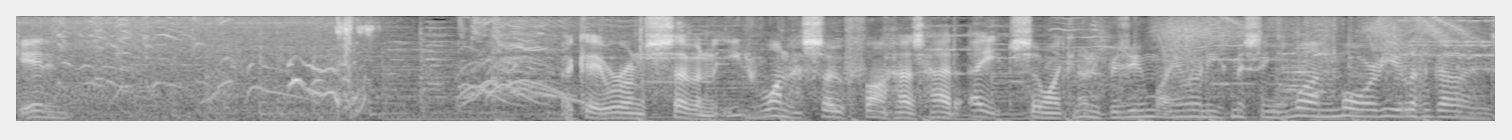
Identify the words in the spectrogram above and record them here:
Get in. Okay, we're on seven. Each one so far has had eight, so I can only presume I'm only missing one more of you little guys.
